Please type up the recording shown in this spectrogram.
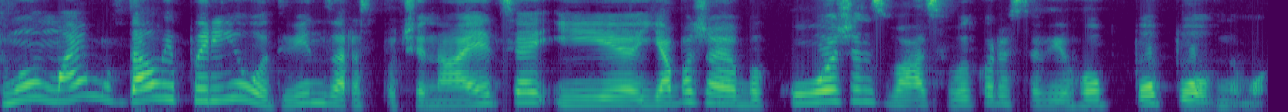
Тому ми маємо вдалий період. Він зараз починається, і я бажаю, аби кожен з вас використав його по повному.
